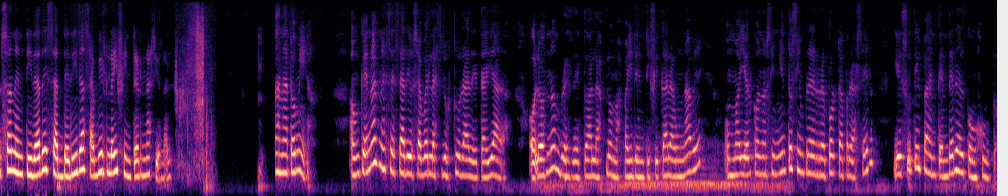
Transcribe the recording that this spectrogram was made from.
son entidades adheridas a BirdLife International. Anatomía. Aunque no es necesario saber la estructura detallada o los nombres de todas las plumas para identificar a un ave, un mayor conocimiento siempre reporta placer y es útil para entender el conjunto.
